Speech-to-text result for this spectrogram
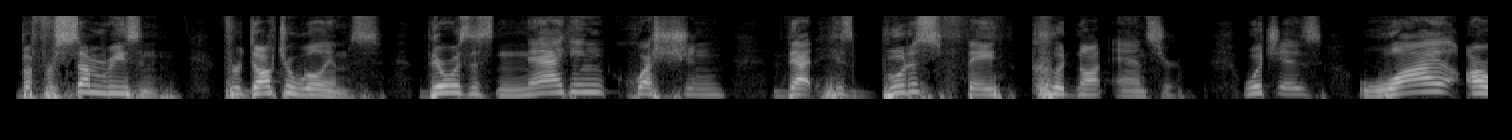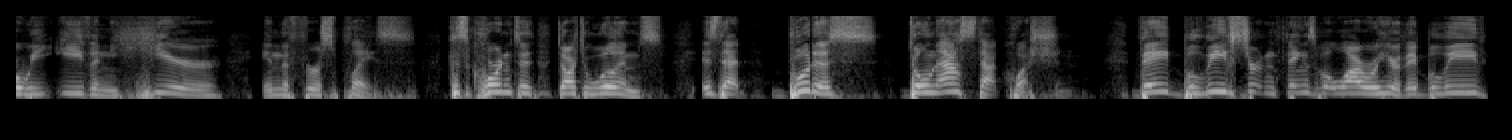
But for some reason, for Dr. Williams, there was this nagging question that his Buddhist faith could not answer, which is why are we even here in the first place? Because according to Dr. Williams, is that Buddhists don't ask that question. They believe certain things about why we're here. They believe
